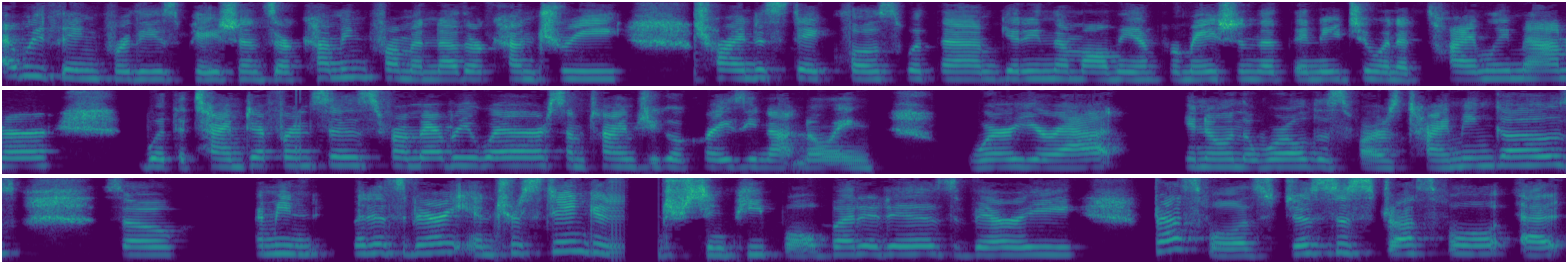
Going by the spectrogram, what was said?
everything for these patients. They're coming from another country, trying to stay close with them, getting them all the information that they need to in a timely manner with the time differences from everywhere. Sometimes you go crazy not knowing where you're at, you know, in the world as far as timing goes. So I mean, but it's very interesting, interesting people, but it is very stressful. It's just as stressful at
